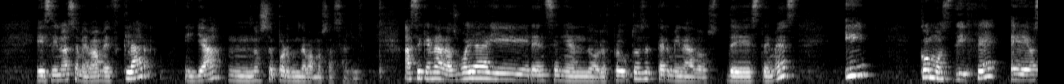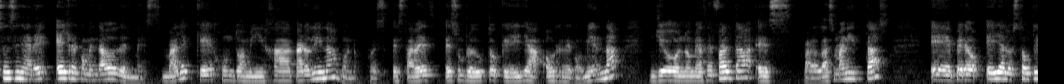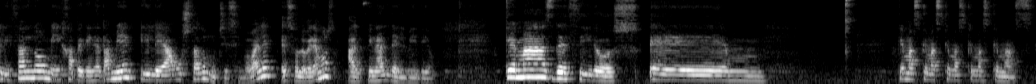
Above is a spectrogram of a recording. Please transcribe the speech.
Y si no, se me va a mezclar y ya mm, no sé por dónde vamos a salir. Así que nada, os voy a ir enseñando los productos terminados de este mes y como os dije, eh, os enseñaré el recomendado del mes, ¿vale? Que junto a mi hija Carolina, bueno, pues esta vez es un producto que ella os recomienda. Yo no me hace falta, es para las manitas, eh, pero ella lo está utilizando, mi hija pequeña también, y le ha gustado muchísimo, ¿vale? Eso lo veremos al final del vídeo. ¿Qué más deciros? Eh, ¿Qué más, qué más, qué más, qué más, qué más?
